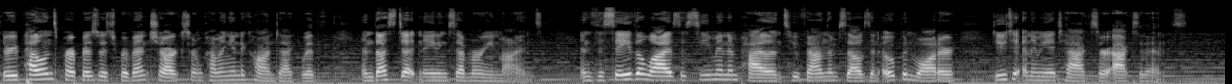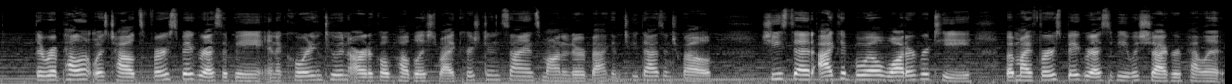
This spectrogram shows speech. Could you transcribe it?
The repellent's purpose was to prevent sharks from coming into contact with and thus detonating submarine mines, and to save the lives of seamen and pilots who found themselves in open water due to enemy attacks or accidents. The repellent was Child's first big recipe, and according to an article published by Christian Science Monitor back in 2012, she said, I could boil water for tea, but my first big recipe was shag repellent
